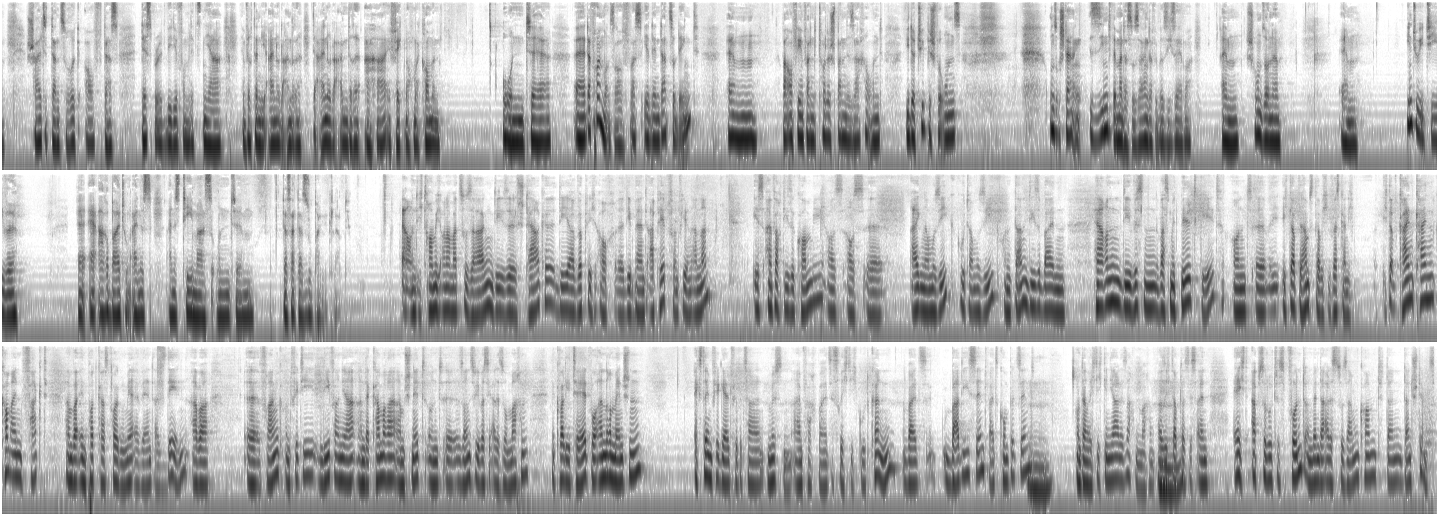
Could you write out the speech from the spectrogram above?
schaltet dann zurück auf das Desperate Video vom letzten Jahr, wird dann die ein oder andere, der ein oder andere Aha-Effekt nochmal kommen. Und äh, äh, da freuen wir uns drauf, was ihr denn dazu denkt. Ähm, war auf jeden Fall eine tolle, spannende Sache und wieder typisch für uns. Unsere Stärken sind, wenn man das so sagen darf über sich selber, ähm, schon so eine ähm, intuitive äh, Erarbeitung eines, eines Themas und ähm, das hat da super geklappt. Ja, und ich traue mich auch noch mal zu sagen, diese Stärke, die ja wirklich auch äh, die Band abhebt von vielen anderen, ist einfach diese Kombi aus, aus äh, eigener Musik, guter Musik und dann diese beiden Herren, die wissen, was mit Bild geht. Und äh, ich glaube, wir haben es, glaube ich, ich weiß gar nicht, ich glaube, kein, kein, kaum einen Fakt haben wir in Podcast-Folgen mehr erwähnt als den, aber äh, Frank und Fitti liefern ja an der Kamera, am Schnitt und äh, sonst wie, was sie alles so machen, eine Qualität, wo andere Menschen extrem viel Geld für bezahlen müssten, einfach weil sie es richtig gut können, weil es Buddies sind, weil es Kumpels sind und dann richtig geniale Sachen machen. Also ich glaube, das ist ein echt absolutes Pfund und wenn da alles zusammenkommt, dann, dann stimmt's.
